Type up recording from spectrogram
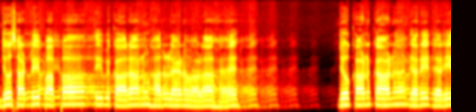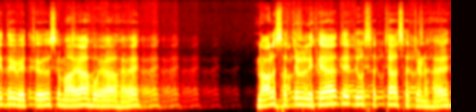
ਜੋ ਸਾਡੇ ਪਾਪਾਂ ਤੇ ਵਿਕਾਰਾਂ ਨੂੰ ਹਰ ਲੈਣ ਵਾਲਾ ਹੈ, ਜੋ ਕਣ ਕਣ ਜਰੇ ਜਰੇ ਦੇ ਵਿੱਚ ਸਮਾਇਆ ਹੋਇਆ ਹੈ ਨਾਲ ਸੱਜਣ ਲਿਖਿਆ ਤੇ ਜੋ ਸੱਚਾ ਸੱਜਣ ਹੈ।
